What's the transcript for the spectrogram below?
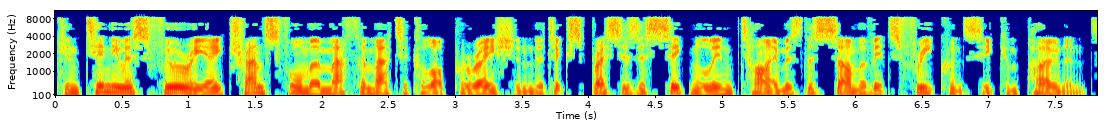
Continuous Fourier transform a mathematical operation that expresses a signal in time as the sum of its frequency components.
